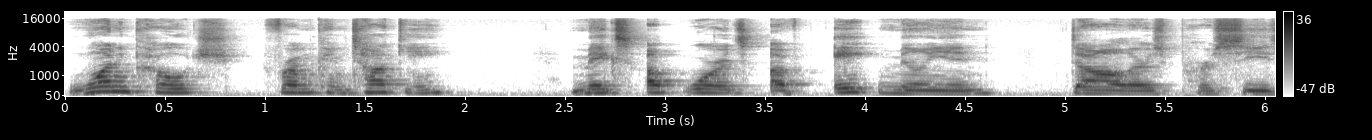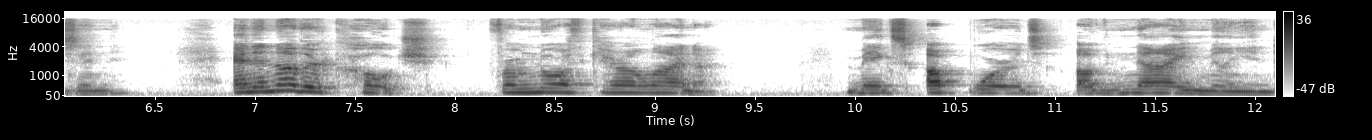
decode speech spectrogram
one coach from Kentucky makes upwards of $8 million per season and another coach from North Carolina makes upwards of $9 million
